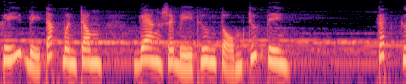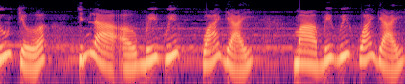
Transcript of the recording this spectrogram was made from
Khí bị tắc bên trong, gan sẽ bị thương tổn trước tiên. Cách cứu chữa chính là ở bí quyết quá giải, mà bí quyết quá giải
